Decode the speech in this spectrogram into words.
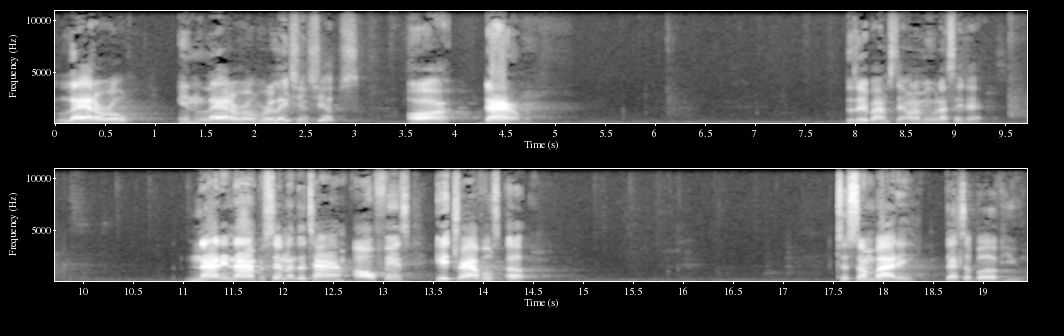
lateral in lateral relationships or down. Does everybody understand what I mean when I say that? 99% of the time, offense, it travels up to somebody that's above you.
